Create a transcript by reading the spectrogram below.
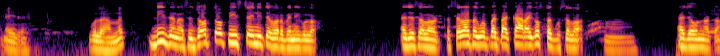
এই যে গুল আহমেদ। ডিজাইন আছে যত পিস চাই নিতে পারবেন এগুলো। এই যে সালোয়ারটা সালোয়ার থাকবে প্রায় কারাই গজ থাকবে সালোয়ার হুম। এই যে অন্যটা।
